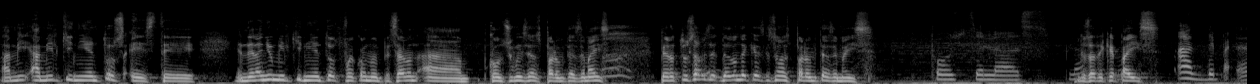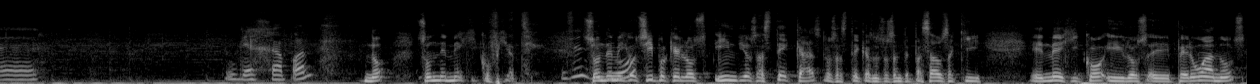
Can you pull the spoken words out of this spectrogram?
A, mi, a 1500, este, en el año 1500 fue cuando empezaron a consumirse las palomitas de maíz. Pero tú sabes de, de dónde crees que son las palomitas de maíz? Pues de las... O sea, ¿de qué país? Ah, de... eh, de Japón. No, son de México, fíjate. ¿Es en Son de? México, sí, porque los indios aztecas, los aztecas, nuestros antepasados aquí en México, y los eh, peruanos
